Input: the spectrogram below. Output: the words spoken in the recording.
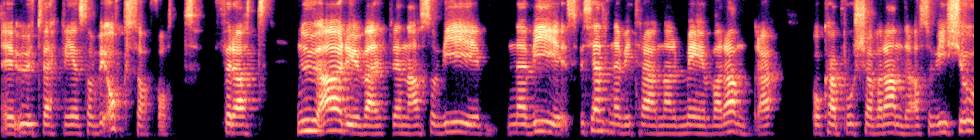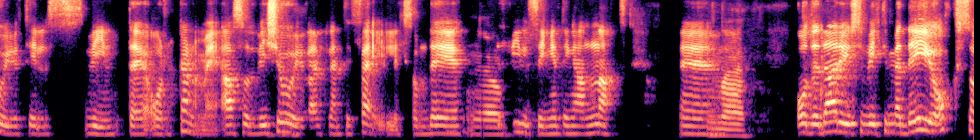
eh, utvecklingen som vi också har fått. För att nu är det ju verkligen, alltså vi, när vi, speciellt när vi tränar med varandra och kan pusha varandra, alltså vi kör ju tills vi inte orkar med. Alltså vi kör ju verkligen till fail, liksom. det, ja. det finns ingenting annat. Eh. Och det där är ju så viktigt, men det är ju också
